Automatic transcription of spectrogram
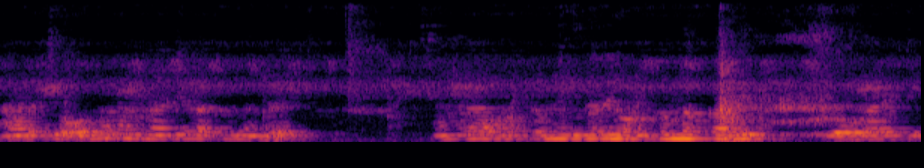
നമ്മളെ ചോറിന് നന്നായിട്ട് ഉണക്കം മീൻകറി ഉണക്കം തക്കാളി ചോറായിട്ട്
